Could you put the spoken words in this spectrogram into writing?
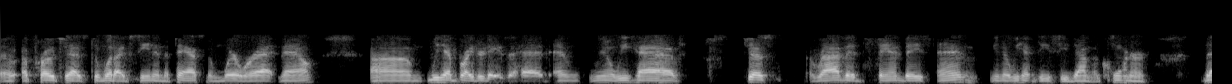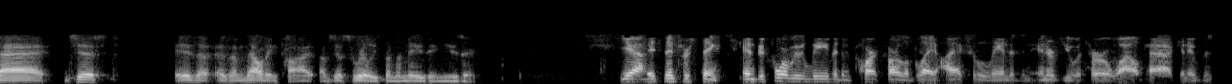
uh, approach as to what I've seen in the past and where we're at now. Um, we have brighter days ahead, and you know, we have just a rabid fan base, and you know, we have DC down the corner that just is a is a melting pot of just really some amazing music. Yeah, it's interesting. And before we leave and depart Carla Bley, I actually landed an interview with her a while back, and it was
